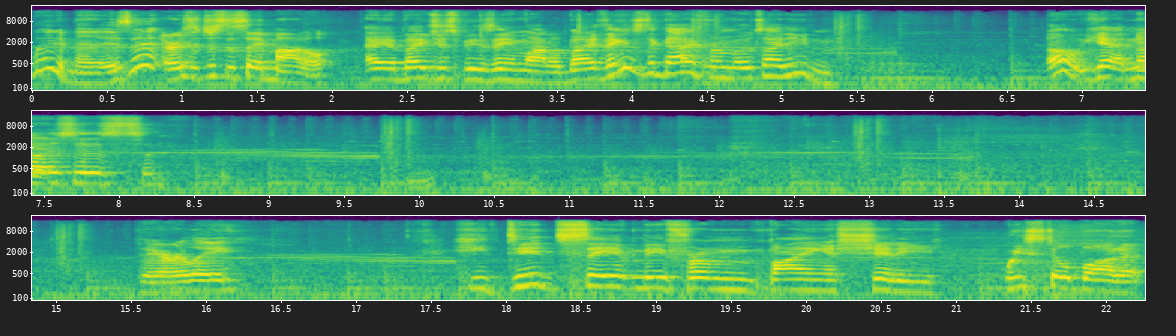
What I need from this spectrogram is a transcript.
Wait a minute, is it? Or is it just the same model? Uh, it might just be the same model, but I think it's the guy from Outside Eden. Oh, yeah, no, yeah. this is... Barely. He did save me from buying a shitty. We still bought it.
